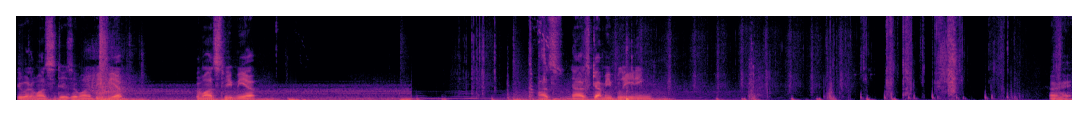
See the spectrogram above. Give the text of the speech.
See what it wants to do. Does it want to beat me up? It wants to beat me up. Now it's, now it's got me bleeding. Alright.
